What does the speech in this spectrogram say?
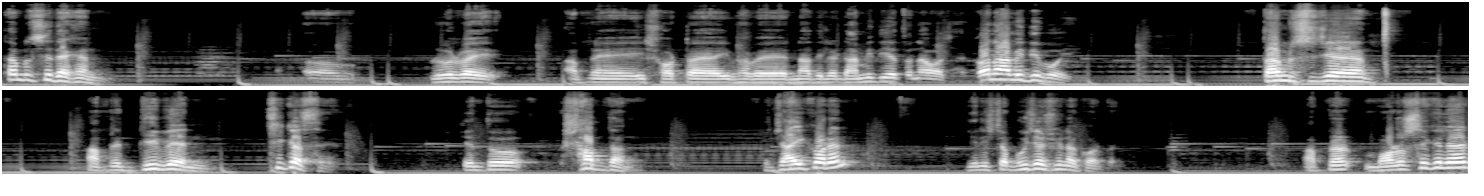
তা বলছি, দেখেন রুবেল ভাই, আপনি এই শর্টটা এইভাবে না দিলে ডামি দিয়ে তো নেওয়া যায়। কারণ আমি দিবই। তা বলছি যে, আপনি দিবেন, ঠিক আছে, কিন্তু সাবধান। যাই করেন, জিনিসটা বুঝে শুনে করবেন। আপনার মোটরসাইকেলের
